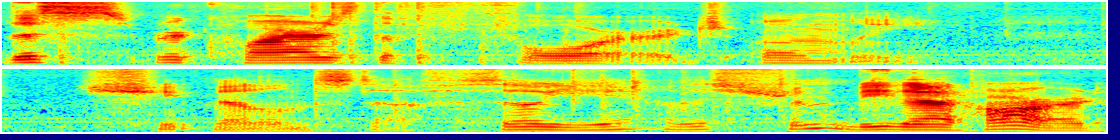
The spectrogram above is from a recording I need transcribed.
This requires the forge only. Sheet metal and stuff. So yeah, this shouldn't be that hard.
